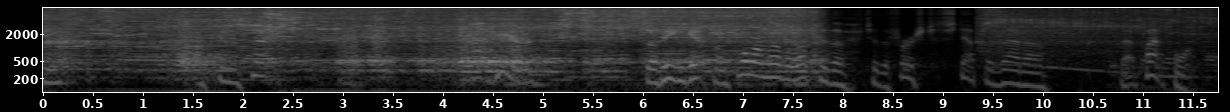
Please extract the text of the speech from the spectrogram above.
piece. It's going to sit so he can get from floor level up to the to the first step of that uh, that platform.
